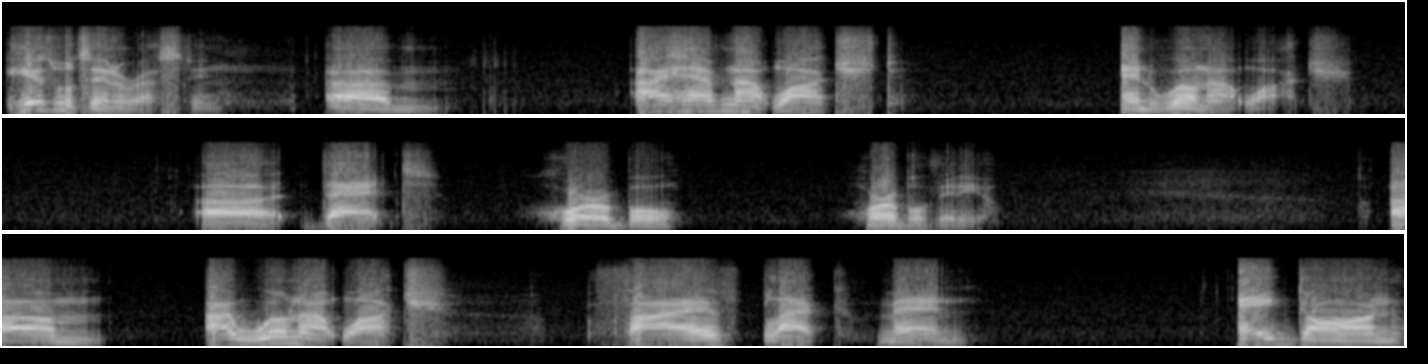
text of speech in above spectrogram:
here's what's interesting. Um, I have not watched and will not watch uh, that horrible, horrible video. Um, I will not watch five black men egged on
